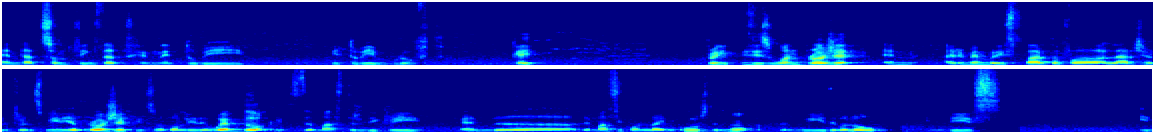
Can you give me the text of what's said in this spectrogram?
and that's some things that need to be need to be improved. Okay? Great. This is one project, and I remember it's part of a larger transmedia project. It's not only the web doc, it's the master's degree and the, the massive online course, the MOOC, that we developed in this in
